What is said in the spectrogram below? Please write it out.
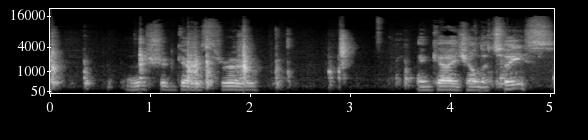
And this should go through engage on the teeth.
